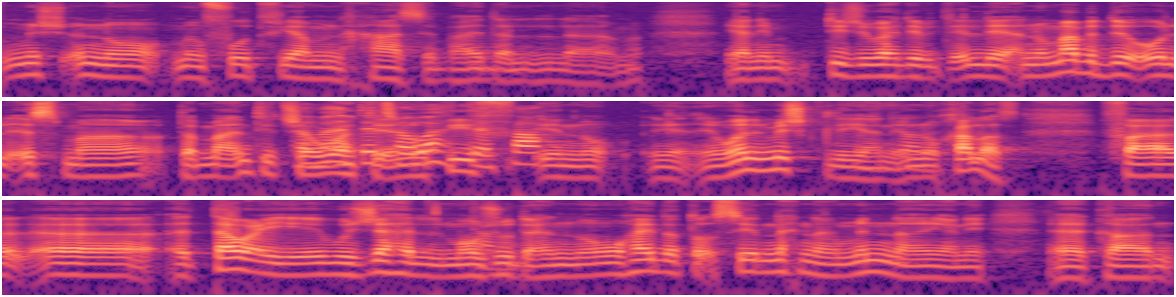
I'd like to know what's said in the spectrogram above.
مش إنه بنفوت فيها بنحاسب هيدا يعني بتيجي وحدة بتقول لي إنه ما بدي أقول اسمها طب ما انت تشوهتي إنه كيف. إنه يعني وين المشكلة يعني إنه خلص. فالتوعيه والجهل الموجود عنده وهذا تقصير نحن منا يعني آه، كان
